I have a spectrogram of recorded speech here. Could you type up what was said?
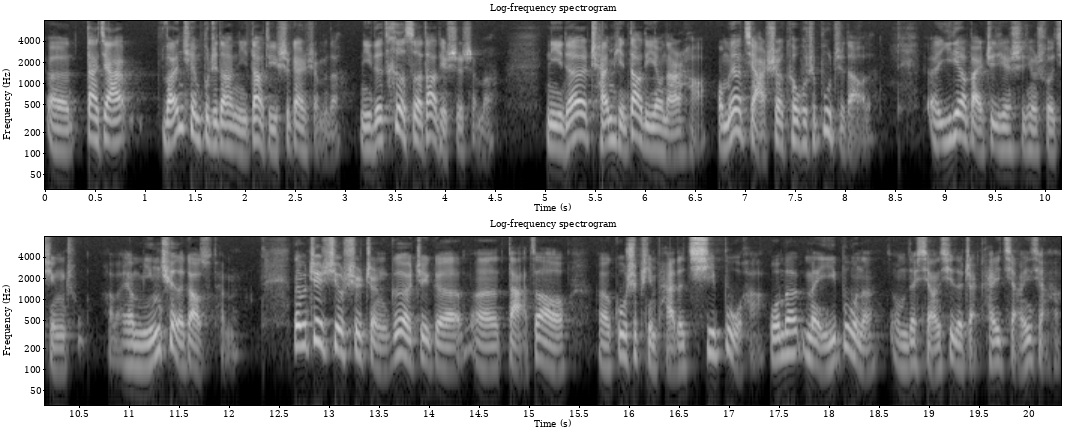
呃，大家完全不知道你到底是干什么的，你的特色到底是什么，你的产品到底有哪儿好？我们要假设客户是不知道的。呃，一定要把这件事情说清楚，好吧？要明确的告诉他们。那么这就是整个这个呃打造呃故事品牌的七步哈。我们每一步呢，我们再详细的展开讲一讲哈，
